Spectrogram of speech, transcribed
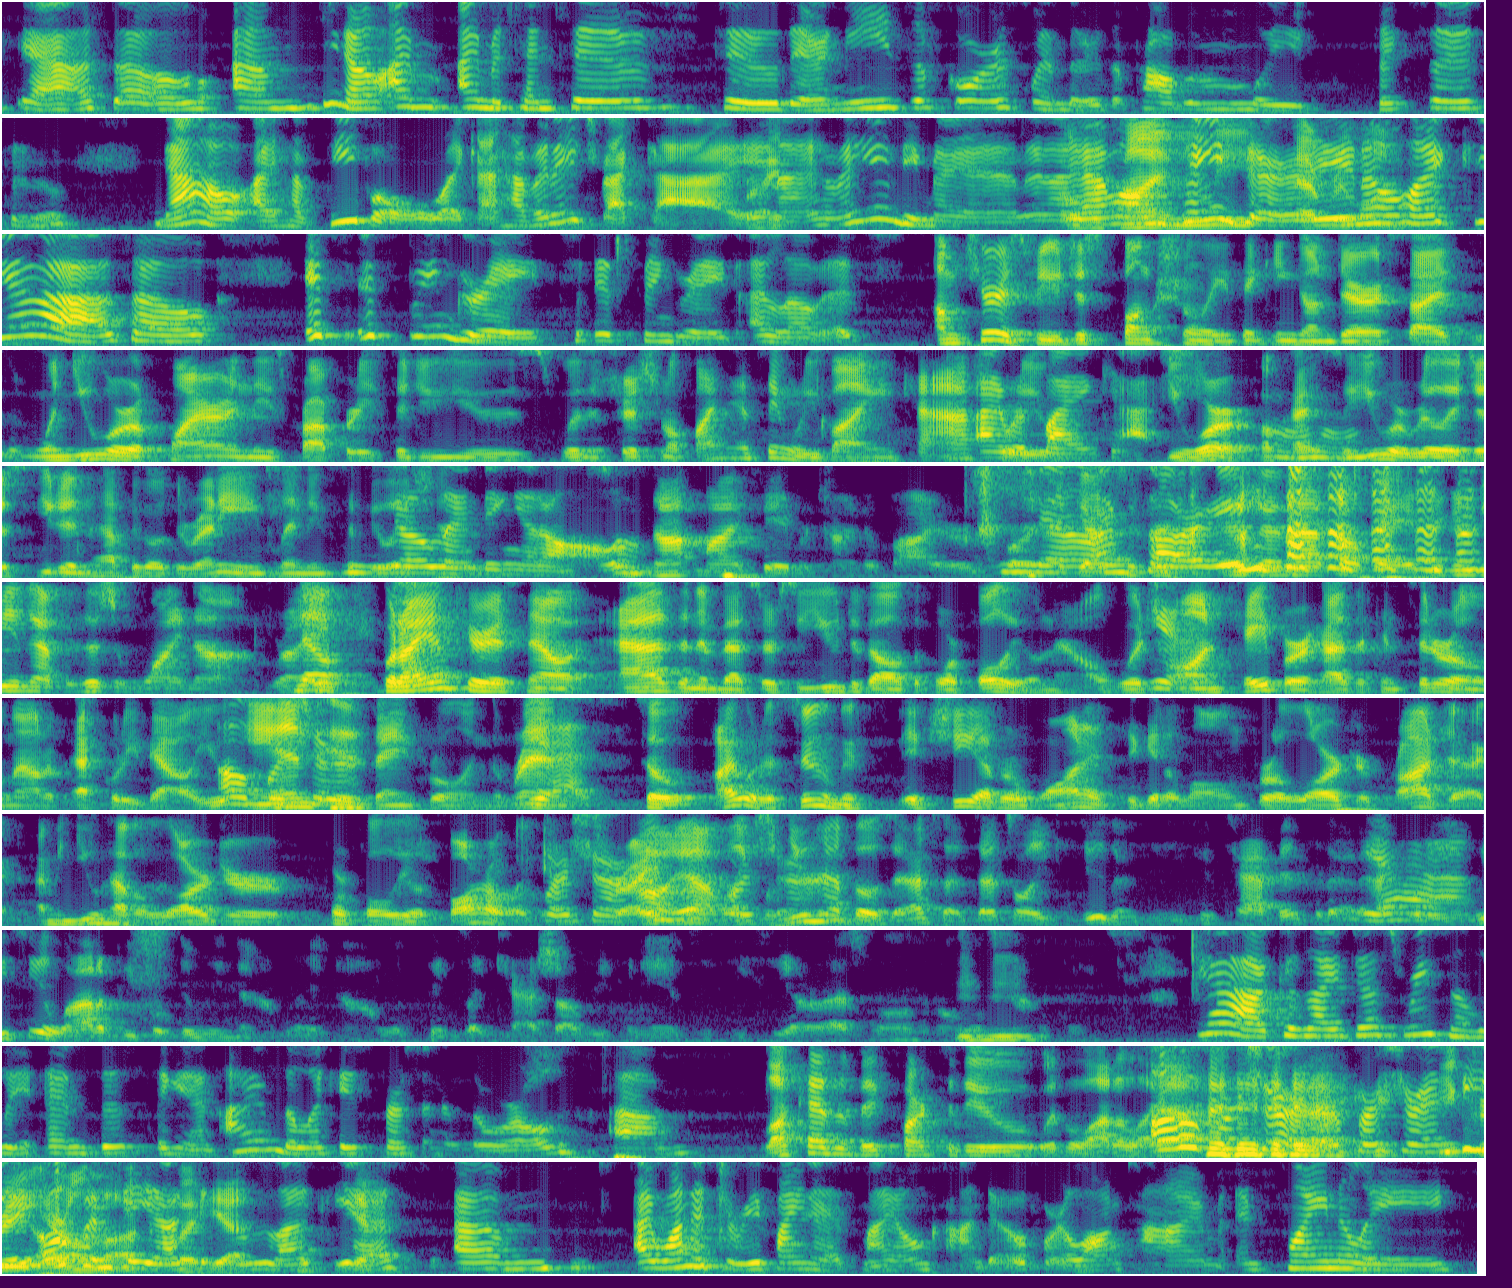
yeah so um, you know i'm i'm attentive to their needs of course when there's a problem we fix it and now i have people like i have an hvac guy Right. and i have a handyman and i have time, a painter you know like yeah so it's it's been great. It's been great. I love it I'm curious for you, just functionally thinking on Derek's side, when you were acquiring these properties, did you use was it traditional financing? Were you buying in cash? i was you, buying cash You were okay, so Mhm. you were really just you didn't have to go through any lending stipulations. no lending at all So not my favorite kind of buyers. But No, I guess I'm if you're- sorry. Then that's okay. If you're going to be in that position, why not? Right. Now, but I am curious now, as an investor, so you developed a portfolio now, which Yes. on paper has a considerable amount of equity value Oh, and sure. is bankrolling the rent. yes So I would assume if, if she ever wanted to get a loan for a larger project, I mean, you have a larger portfolio to borrow against, For sure. right? Oh yeah, For like when you have those assets, that's all you can do. Then you can tap into that equity. Yeah. And we see a lot of people doing that right now with things like cash out refinances, DSCR loans, and all those Mhm. kind of things. Yeah, because I just recently, and this again, I am the luckiest person in the world. Um, Luck has a big part to do with a lot of luck. oh, for sure, for sure, and being open luck, to yuck, yes. luck. Yes, um, I wanted to refinance my own condo for a long time, and finally.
